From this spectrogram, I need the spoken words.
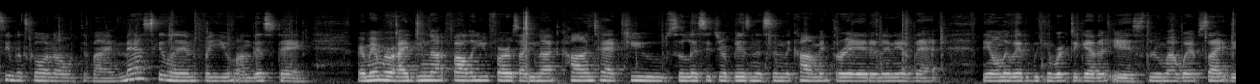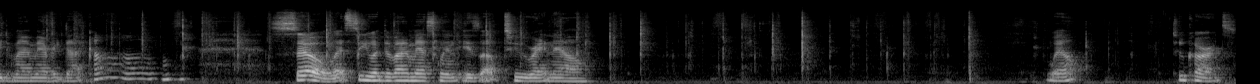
see what's going on with divine masculine for you on this day. Remember, I do not follow you first. I do not contact you, solicit your business in the comment thread and any of that. The only way that we can work together is through my website, thedivinemaverick.com. So let's see what Divine Masculine is up to right now. Well, two cards.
